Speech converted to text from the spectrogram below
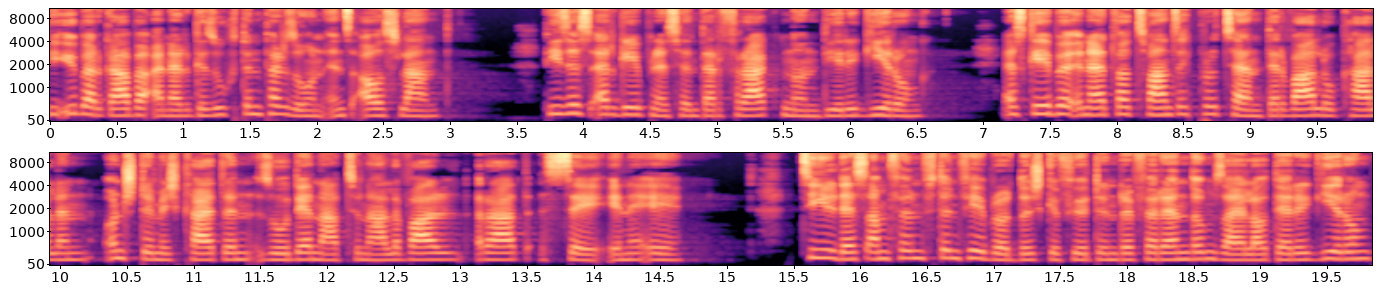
die Übergabe einer gesuchten Person ins Ausland. Dieses Ergebnis hinterfragt nun die Regierung. Es gebe in etwa 20 Prozent der Wahllokalen Unstimmigkeiten, so der Nationale Wahlrat CNE. Ziel des am 5. Februar durchgeführten Referendums sei laut der Regierung,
